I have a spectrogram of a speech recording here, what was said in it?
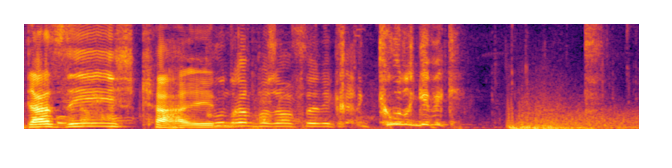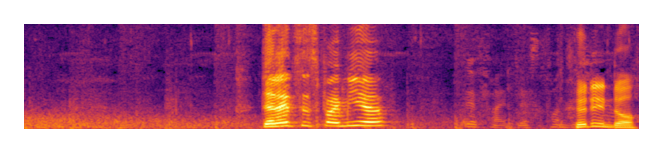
Da sehe ich keinen. Konrad, pass auf, deine Kra- Konrad, geh weg! Der letzte ist bei mir. Der Feind lässt von sich Hör den doch.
